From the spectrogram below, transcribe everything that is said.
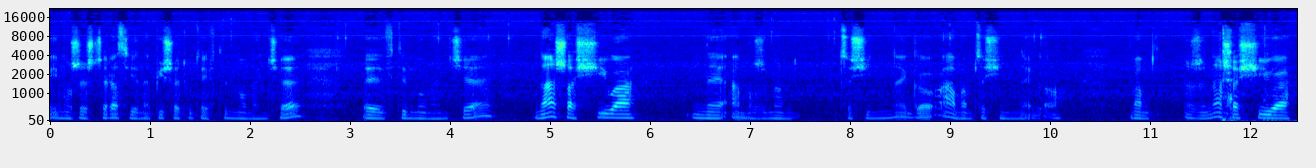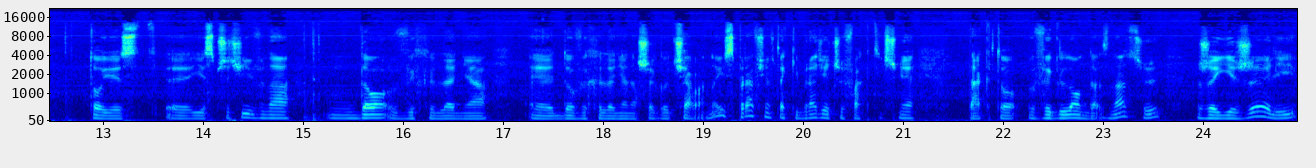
i może jeszcze raz je napiszę tutaj w tym momencie w tym momencie nasza siła a może mam coś innego, a mam coś innego. Mam, że nasza siła to jest, jest przeciwna do wychylenia do wychylenia naszego ciała. No i sprawdźmy w takim razie, czy faktycznie tak to wygląda. Znaczy, że jeżeli,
